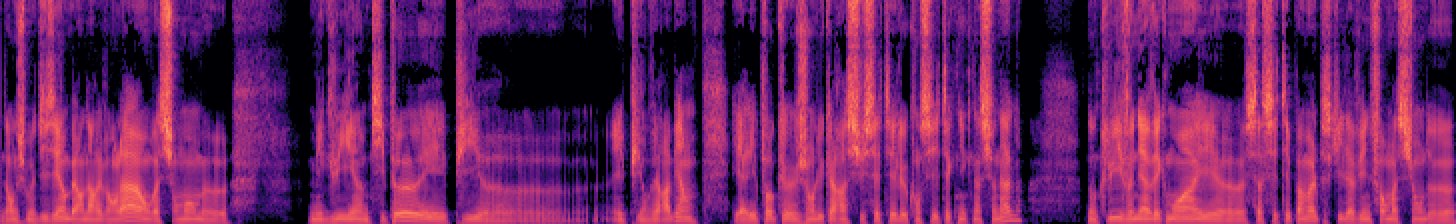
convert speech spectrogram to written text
Et donc je me disais, ben, en arrivant là, on va sûrement me m'aiguiller un petit peu et puis et puis on verra bien. Et à l'époque, Jean-Luc Arassus était le conseiller technique national. Donc lui, il venait avec moi et euh, ça c'était pas mal parce qu'il avait une formation de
